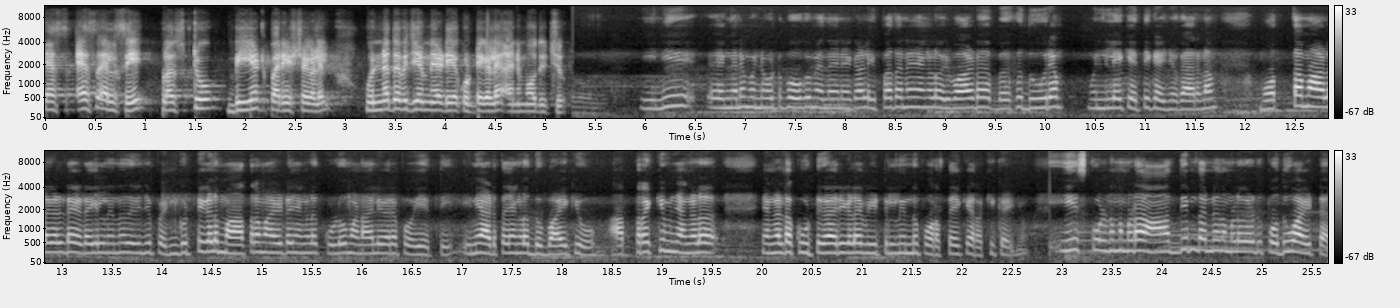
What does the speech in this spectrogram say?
S S L C plus two B Ed പരീക്ഷകളിൽ ഉന്നത വിജയം നേടിയ കുട്ടികളെ അനുമോദിച്ചു. ഇനി എങ്ങനെ മുന്നോട്ട് പോകും എന്നതിനേക്കാൾ ഇപ്പോൾ തന്നെ ഞങ്ങൾ ഒരുപാട് ബഹുദൂരം മുന്നിലേക്ക് എത്തിക്കഴിഞ്ഞു. കാരണം മൊത്തം ആളുകളുടെ ഇടയിൽ നിന്ന് തിരിഞ്ഞ് പെൺകുട്ടികൾ മാത്രമായിട്ട് ഞങ്ങൾ കുളു മണാലി വരെ പോയി എത്തി. ഇനി അടുത്ത ഞങ്ങൾ ദുബായിക്ക് പോകും. അത്രയ്ക്കും ഞങ്ങൾ ഞങ്ങളുടെ കൂട്ടുകാരികളെ വീട്ടിൽ നിന്ന് പുറത്തേക്ക് ഇറക്കി കഴിഞ്ഞു. ഈ സ്കൂളിന് നമ്മുടെ ആദ്യം തന്നെ നമ്മൾ പൊതുവായിട്ട്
